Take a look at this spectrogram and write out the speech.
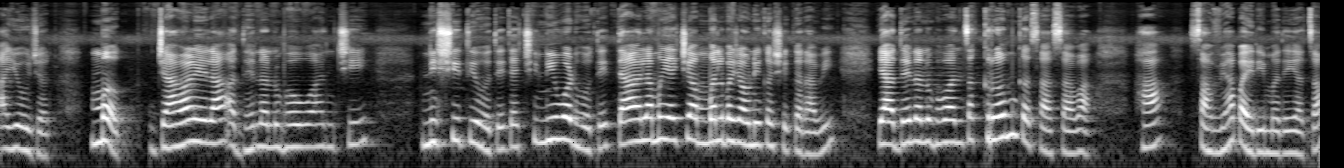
आयोजन. मग ज्या वेळेला अध्ययन अनुभवांची निश्चिती होते त्याची निवड होते त्यावेळेला मग याची अंमलबजावणी कशी करावी? या अध्ययन अनुभवांचा क्रम कसा असावा? हा सहाव्या पायरीमध्ये याचा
